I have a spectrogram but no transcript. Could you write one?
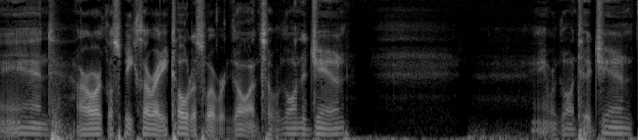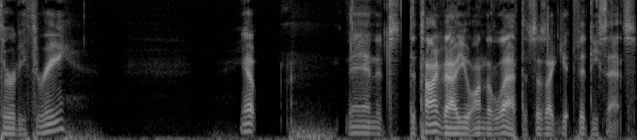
And our Oracle Speaks already told us where we're going. So we're going to June. And we're going to June 33. Yep. And it's the time value on the left. It says I get 50 cents.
